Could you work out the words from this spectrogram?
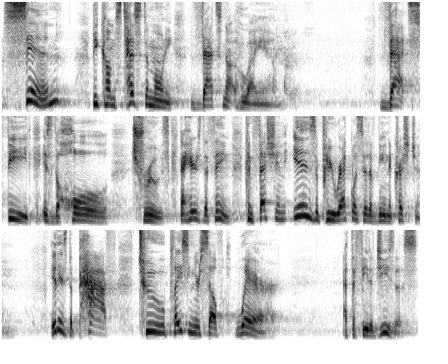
sin, becomes testimony. That's not who I am. That speed is the whole truth. Now, here's the thing confession is a prerequisite of being a Christian, it is the path to placing yourself where? At the feet of Jesus.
